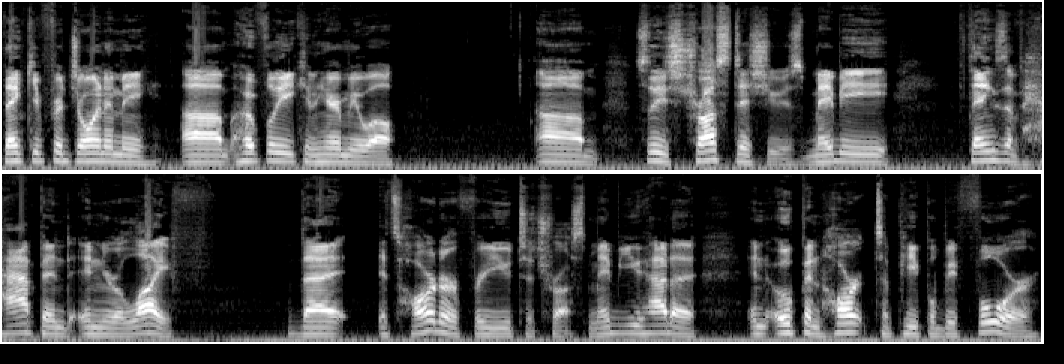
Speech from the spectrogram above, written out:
Thank you for joining me. Um, hopefully, you can hear me well. Um, so, these trust issues, maybe things have happened in your life that it's harder for you to trust. Maybe you had a an open heart to people before,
